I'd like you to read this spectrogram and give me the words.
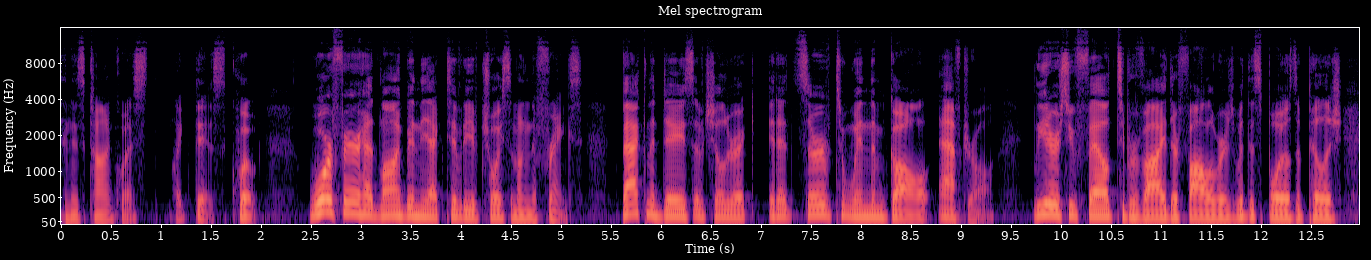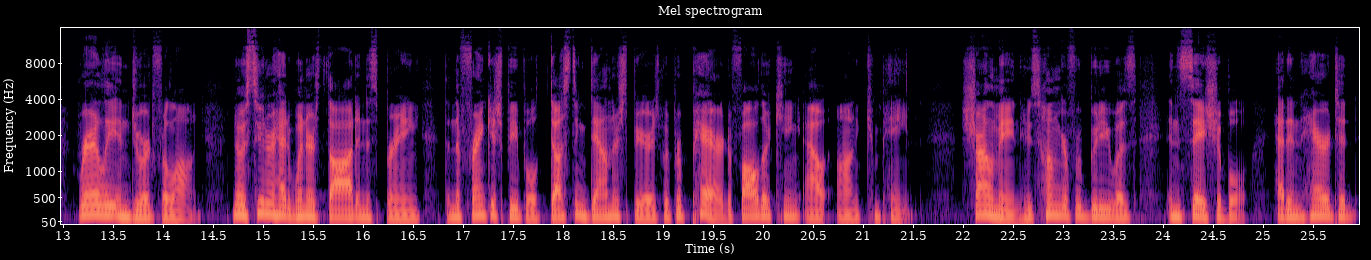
and his conquest like this quote, Warfare had long been the activity of choice among the Franks. Back in the days of Childeric, it had served to win them Gaul, after all. Leaders who failed to provide their followers with the spoils of pillage rarely endured for long. No sooner had winter thawed into spring than the Frankish people, dusting down their spears, would prepare to follow their king out on campaign. Charlemagne, whose hunger for booty was insatiable, had inherited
